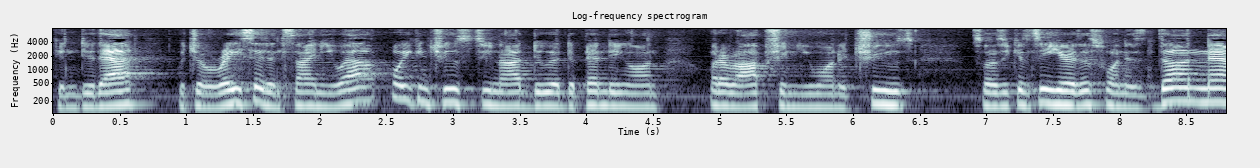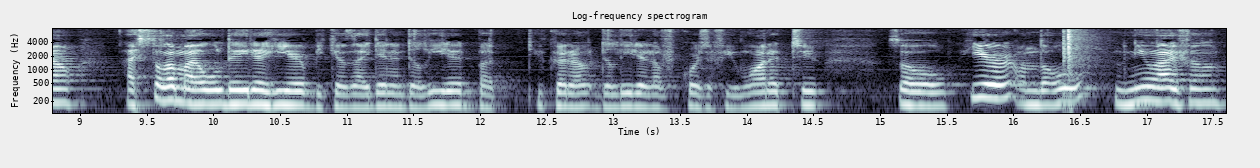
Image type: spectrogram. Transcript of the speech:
You can do that, which will erase it and sign you out. Or you can choose to not do it depending on whatever option you want to choose. So as you can see here, this one is done now. I still have my old data here because I didn't delete it, but you could have deleted it, of course, if you wanted to. So here on the old, the new iPhone,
